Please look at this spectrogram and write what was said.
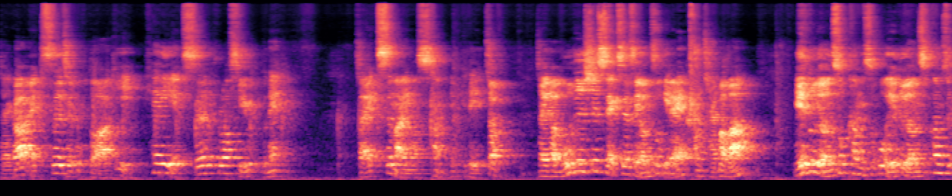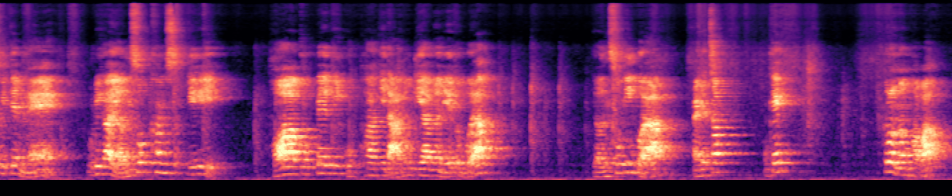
자기가 x제곱 더하기 kx 플러스 6분의 자 x 마이너스 3 이렇게 돼 있죠? 자기가 모든 실수 x에서 연속이래 그럼 잘 봐봐 얘도 연속 함수고 얘도 연속 함수기 때문에 우리가 연속 함수끼리 더하고 빼기 곱하기 나누기 하면 얘도 뭐야? 연속인 거야 알겠죠? 오케이? 그러면 봐봐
